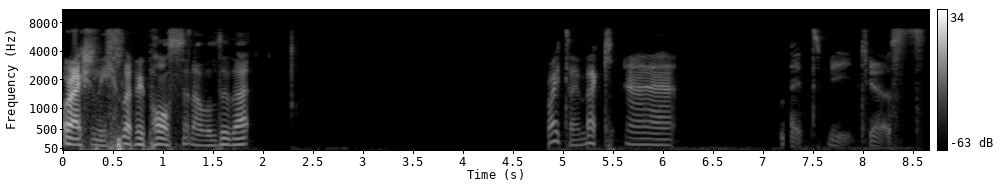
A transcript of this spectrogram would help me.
Or actually, let me pause and I will do that. Right, I'm back. Uh, let me just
